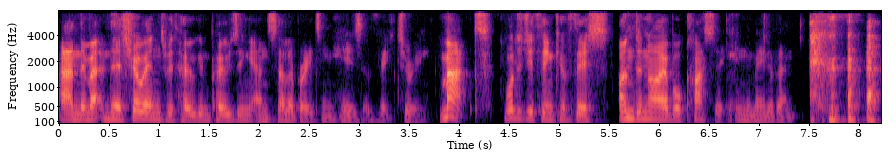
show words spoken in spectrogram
And the, the show ends with Hogan posing and celebrating his victory. Matt, what did you think of this undeniable classic in the main event?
